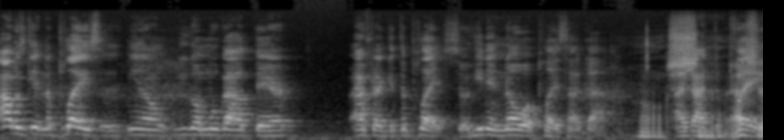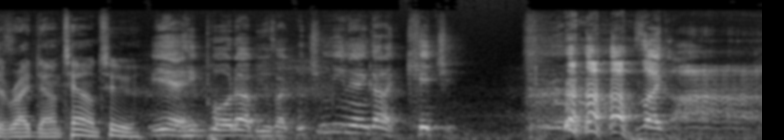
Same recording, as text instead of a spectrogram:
I was getting a place. uh, You know, you gonna move out there after I get the place. So he didn't know what place I got. I got the That place. shit right downtown too. Yeah, he pulled up. He was like, "What you mean I ain't got a kitchen?" I was like, "Ah,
